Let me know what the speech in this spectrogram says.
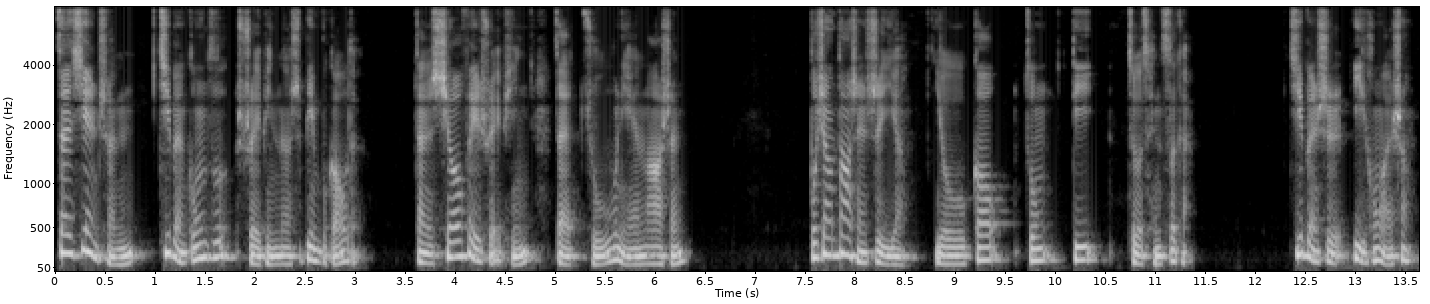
在县城，基本工资水平呢是并不高的，但是消费水平在逐年拉升。不像大城市一样有高中低这个层次感，基本是一哄而上。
